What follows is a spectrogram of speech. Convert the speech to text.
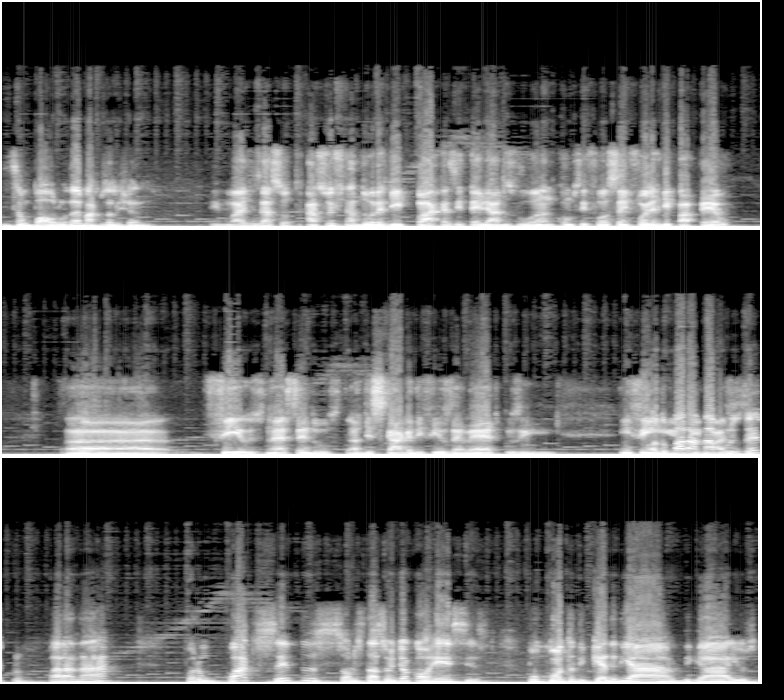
e São Paulo, né, Marcos Alexandre? Imagens assustadoras de placas e telhados voando como se fossem folhas de papel. Ah, fios, né, sendo a descarga de fios elétricos e enfim. No Paraná, por exemplo, Paraná foram 400 solicitações de ocorrências por conta de queda de árvore, de galhos,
